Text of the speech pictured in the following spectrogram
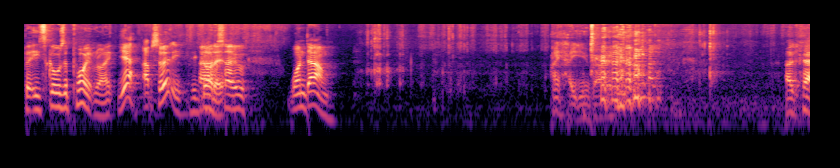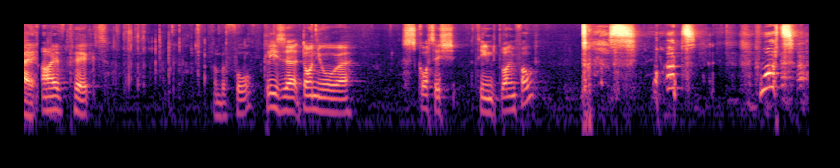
But he scores a point, right? Yeah, absolutely. He got Uh, it. So one down. I hate you, Barry. Okay. I've picked number four. Please uh, don your uh, Scottish themed blindfold. What? What?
